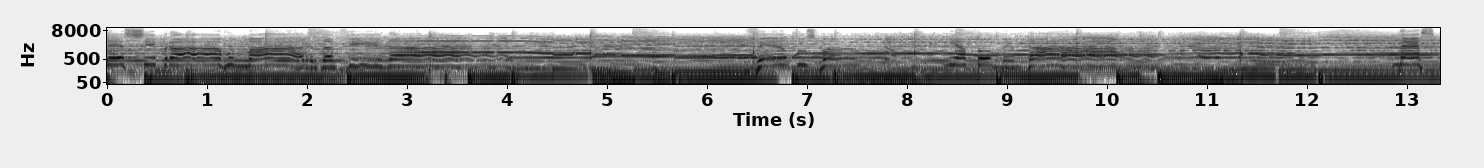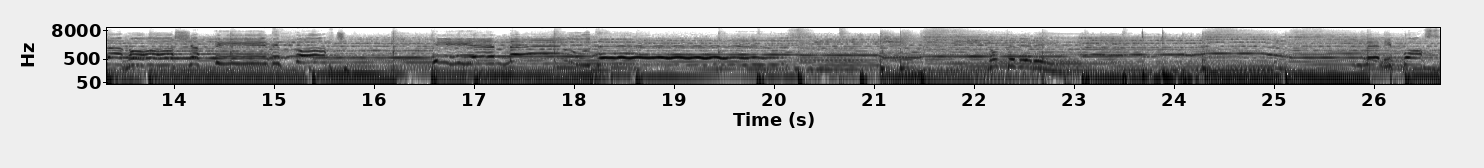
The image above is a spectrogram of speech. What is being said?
Nesse bravo mar da vida, ventos vão me atormentar. Nesta rocha firme e forte que é meu Deus, não temerei. Nele posso,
